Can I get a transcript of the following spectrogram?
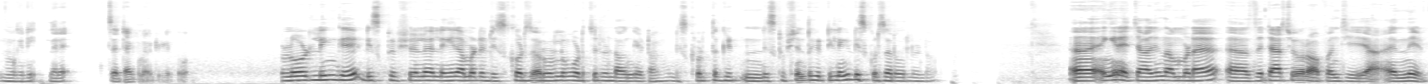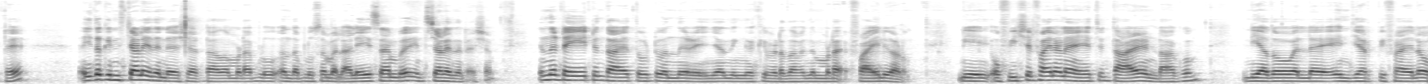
നമുക്കിനി നേരെ സെറ്റാക്കുന്ന വീഡിയോ പോകാം ഡൗൺലോഡ് ലിങ്ക് ഡിസ്ക്രിപ്ഷനിൽ അല്ലെങ്കിൽ നമ്മുടെ ഡിസ്കോഡ് സെർവറിലും കൊടുത്തിട്ടുണ്ടാവും കേട്ടോ. ഡിസ്കോഡ് ഡിസ്ക്രിപ്ഷനിൽ കിട്ടിയില്ലെങ്കിൽ ഡിസ്കോഡ് സെർവറിലുണ്ടാവും എങ്ങനെ വെച്ചാൽ ആദ്യം നമ്മുടെ സെറ്റാർ ചോർ ഓപ്പൺ ചെയ്യുക എന്നിട്ട് ഇതൊക്കെ ഇൻസ്റ്റാൾ ചെയ്തതിന്റെ ശേഷം കേട്ടോ നമ്മുടെ ബ്ലൂ എന്താ ബ്ലൂ സാമ്പ് അല്ല ലേസാമ്പ് ഇൻസ്റ്റാൾ ചെയ്തതിന്റെ ശേഷം. എന്നിട്ട് ഏറ്റവും താഴത്തോട്ട് വന്നു കഴിഞ്ഞാൽ നിങ്ങൾക്ക് ഇവിടെ നമ്മുടെ ഫയൽ കാണും. ഇനി ഒഫീഷ്യൽ ഫയലാണ് ഏറ്റവും താഴെ ഉണ്ടാകും. ഇനി അതോ വല്ല എൻ ജി ആർ പി ഫയലോ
